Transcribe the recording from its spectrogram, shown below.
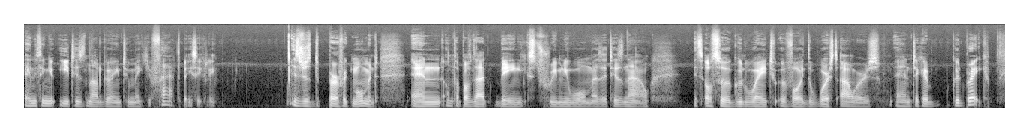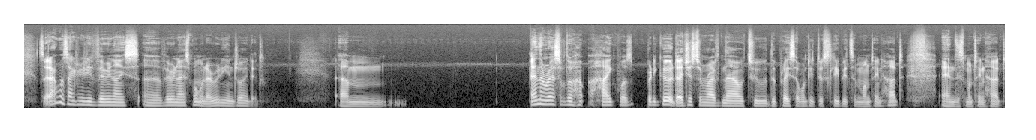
anything you eat is not going to make you fat, basically. It's just the perfect moment, and on top of that, being extremely warm as it is now, it's also a good way to avoid the worst hours and take a good break. So that was actually a very nice, uh, very nice moment. I really enjoyed it. Um, and the rest of the hike was pretty good. I just arrived now to the place I wanted to sleep. It's a mountain hut, and this mountain hut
